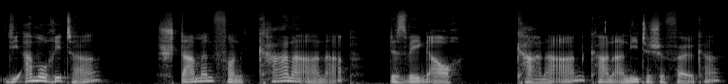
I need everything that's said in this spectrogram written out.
die Amoriter stammen von Kanaan ab, deswegen auch Kanaan, kanaanitische Völker.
